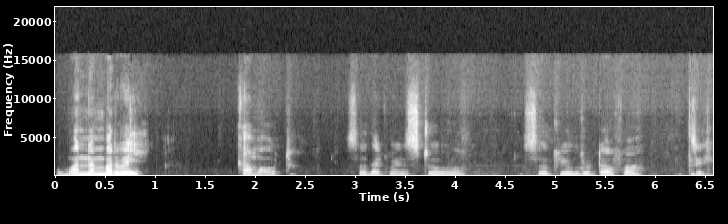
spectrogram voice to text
one number will come out. So that means 2. So cube root of uh, 3.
